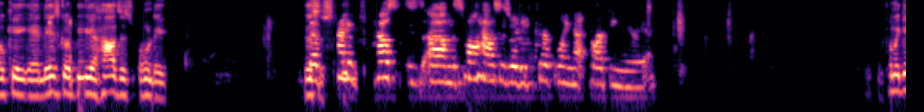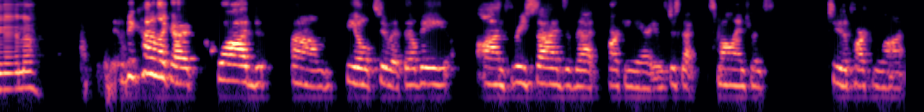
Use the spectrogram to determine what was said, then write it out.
Okay, and there's gonna be houses on the the kind of houses, um, the small houses will be circling that parking area. Come again now? It'll be kind of like a quad um, feel to it. They'll be on three sides of that parking area. It's just that small entrance to the parking lot.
